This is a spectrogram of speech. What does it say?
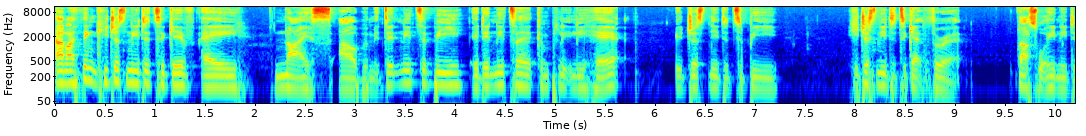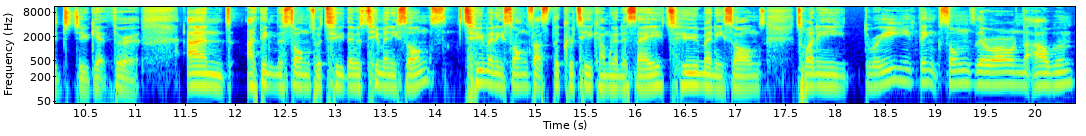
and i think he just needed to give a nice album. It didn't need to be it didn't need to completely hit. It just needed to be he just needed to get through it that's what he needed to do get through it and i think the songs were too there was too many songs too many songs that's the critique i'm going to say too many songs 23 i think songs there are on the album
